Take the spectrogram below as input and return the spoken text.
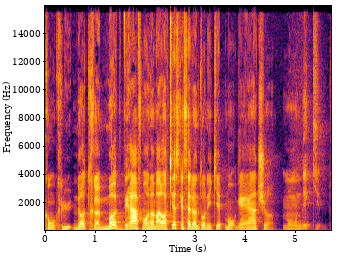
concluent notre mock draft, mon homme. Alors qu'est-ce que ça donne ton équipe, mon grand chum? Mon équipe.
